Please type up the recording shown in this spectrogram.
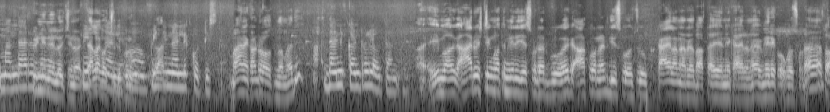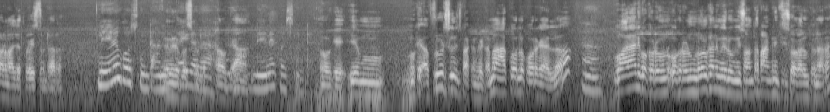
మందార పిండి నెల్లు వచ్చిన తెల్లగా వచ్చింది పిండి నల్లికి కొట్టిస్తా. బాగానే కంట్రోల్ అవుతుందమ్మా అది? ఆ, దానికి కంట్రోల్ అవుతుంది. ఈ మామూలుగా హార్వెస్టింగ్ మొత్తం మీరే చేసుకుంటారు. ఆకుకూరలు తీసుకోవచ్చు. కాయలు అన్నారు కదా బత్తాయి అన్ని కాయలు ఉన్నాయి. మీరే కోసుకుంటారా? తోట మధ్య పోయిస్తుంటారు నేనే కోసుకుంటా మీరే అందుతాయి కోసుకుంటారు. కదా ఓకే, ఆ. నేనే కోసుకుంటా ఓకే ఓకే ఫ్రూట్స్ గురించి పక్కన పెట్టాము ఆకుకూరలు కూరగాయల్లో. వారానికి ఒక రెండు ఒక రెండు మూడు రోజులు కానీ మీరు మీ సొంత పంటని తీసుకోగలుగుతున్నారా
